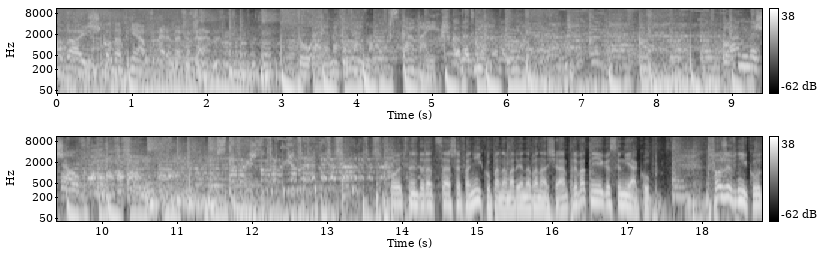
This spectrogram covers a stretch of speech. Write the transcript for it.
Wstawaj, szkoda dnia w RMF FM. Tu RMF FM. Wstawaj, szkoda dnia. Poranny show w RMF FM. Wstawaj, szkoda dnia w RMF FM. Społeczny doradca szefa NIK-u, pana Mariana Banasia, prywatnie jego syn Jakub, tworzy w NIK-u,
